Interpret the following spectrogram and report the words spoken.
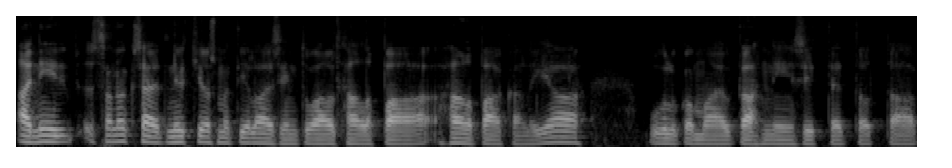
ai niin, sanoitko sä, että nyt jos mä tilaisin tuolta halpaa, halpaa kaljaa ulkomailta, niin sitten tota,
